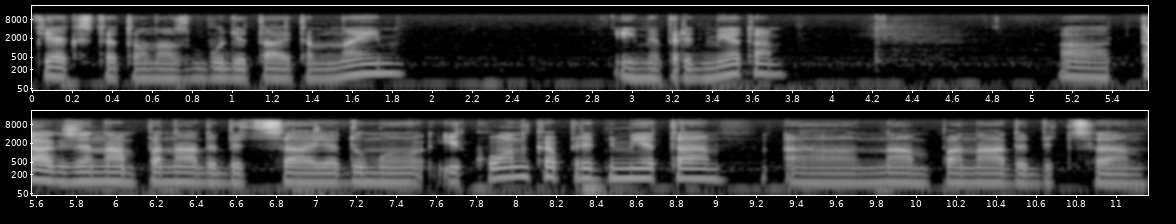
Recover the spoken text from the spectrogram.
Текст это у нас будет item name, имя предмета. Также нам понадобится, я думаю, иконка предмета. Нам понадобится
